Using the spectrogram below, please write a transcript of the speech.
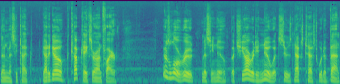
Then Missy typed, Gotta go, the cupcakes are on fire. It was a little rude, Missy knew, but she already knew what Sue's next text would have been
